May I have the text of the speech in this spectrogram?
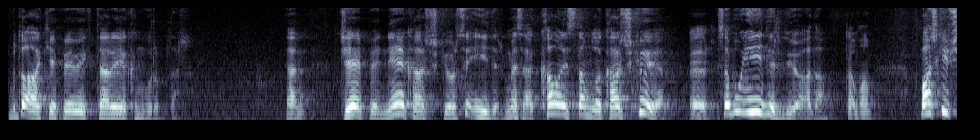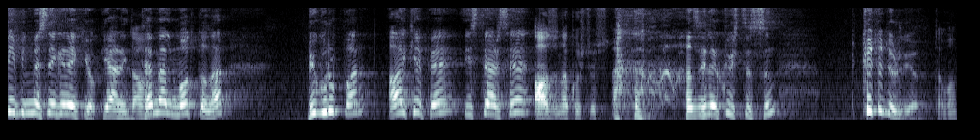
Bu da AKP ve iktidara yakın gruplar. Yani CHP neye karşı çıkıyorsa iyidir. Mesela Kanal İstanbul'a karşı çıkıyor ya. Evet. Mesela bu iyidir diyor adam. Tamam. Başka bir şey bilmesine gerek yok. Yani Tamam. temel mottolar bir grup var. AKP isterse Ağzına kuş tutsun. hazıyla kuş tutsun. Kötüdür diyor. tamam.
